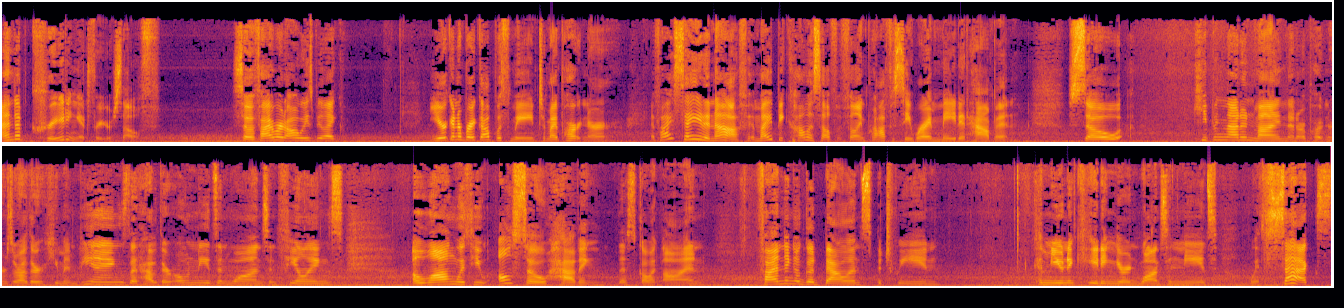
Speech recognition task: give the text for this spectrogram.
end up creating it for yourself. So if I were to always be like, you're going to break up with me to my partner, if I say it enough, it might become a self fulfilling prophecy where I made it happen. So, keeping that in mind that our partners are other human beings that have their own needs and wants and feelings, along with you also having this going on, finding a good balance between communicating your wants and needs with sex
